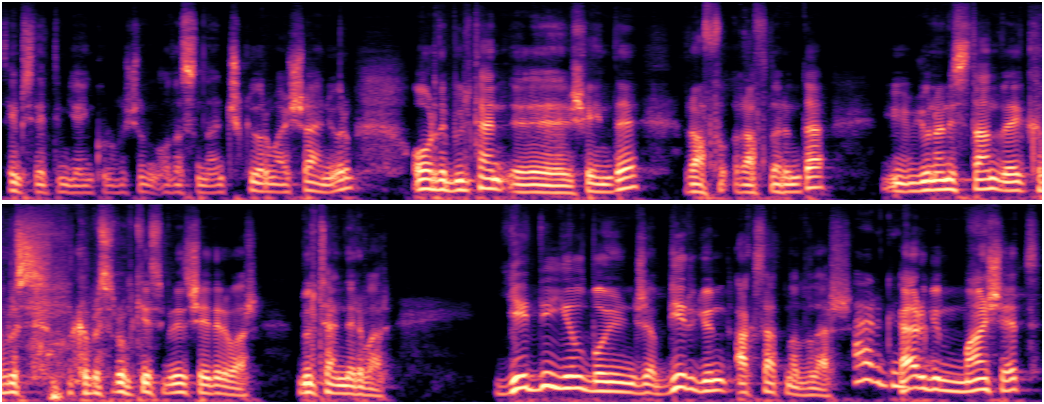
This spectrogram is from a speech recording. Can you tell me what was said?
temsil ettiğim yayın kuruluşunun odasından çıkıyorum aşağı iniyorum. Orada bülten şeyinde raf, raflarında Yunanistan ve Kıbrıs Kıbrıs Rum kesiminin şeyleri var. Bültenleri var. 7 yıl boyunca bir gün aksatmadılar. Her gün. Her gün manşet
